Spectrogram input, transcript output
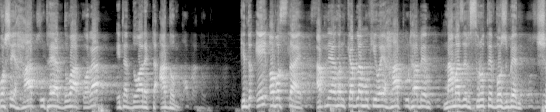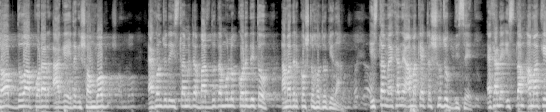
বসে হাত উঠাইয়া দোয়া করা, এটা দোয়ার একটা আদব। কিন্তু এই অবস্থায় আপনি এখন কেবলামুখী হয়ে হাত উঠাবেন, নামাজের স্রোতে বসবেন, সব দোয়া পড়ার আগে এটা কি সম্ভব? এখন যদি ইসলাম এটা বাধ্যতামূলক করে দিত, আমাদের কষ্ট হতো কিনা? ইসলাম এখানে আমাকে একটা সুযোগ দিছে। এখানে ইসলাম আমাকে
